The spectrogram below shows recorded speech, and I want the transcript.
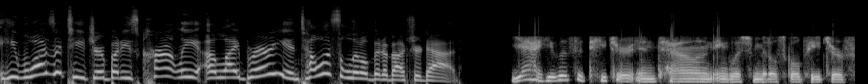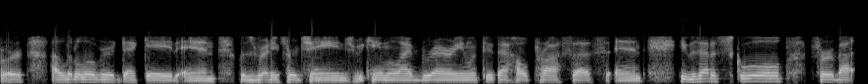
he was a teacher, but he's currently a librarian. Tell us a little bit about your dad. Yeah, he was a teacher in town, an English middle school teacher for a little over a decade and was ready for a change, became a librarian, went through that whole process. And he was out of school for about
